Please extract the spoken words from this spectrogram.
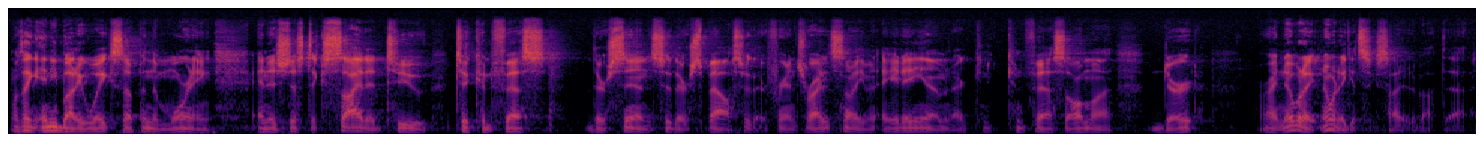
I don't think anybody wakes up in the morning and is just excited to, to confess their sins to their spouse or their friends, right? It's not even 8 a.m. and I can confess all my dirt, right? Nobody, nobody gets excited about that.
